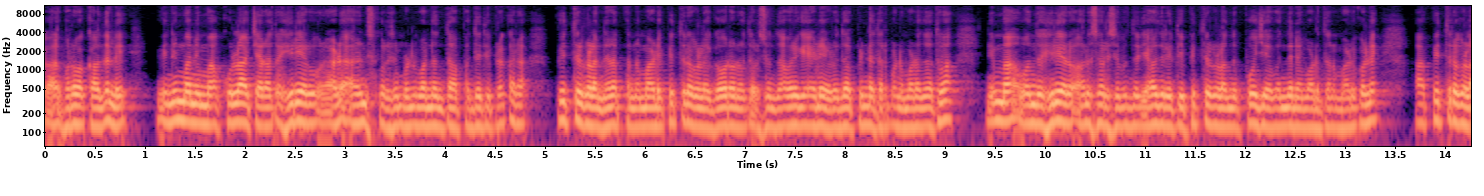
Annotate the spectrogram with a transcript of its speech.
ಕಾಲ, ಬರುವ ಕಾಲದಲ್ಲಿ ನಿಮ್ಮ ನಿಮ್ಮ ಕುಲಾಚಾರ ಅಥವಾ ಹಿರಿಯರು ಅನುಸ್ಕರಿಸಿ ಬಂದಂಥ ಪದ್ಧತಿ ಪ್ರಕಾರ ಪಿತೃಗಳ ನೆನಪನ್ನು ಮಾಡಿ, ಪಿತೃಗಳ ಗೌರವವನ್ನು ತೋರಿಸುವುದು ಅವರಿಗೆ ಎಡೆ ಇಡೋದು ಪಿಂಡ ತರ್ಪಣೆ ಮಾಡೋದು ಅಥವಾ ನಿಮ್ಮ ಒಂದು ಹಿರಿಯರು ಅನುಸರಿಸಿ ಬಂದ ಯಾವುದೇ ರೀತಿ ಪಿತೃಗಳನ್ನು ಪೂಜೆ, ವಂದನೆ ಮಾಡೋದನ್ನು ಮಾಡಿಕೊಳ್ಳಿ, ಆ ಪಿತೃಗಳ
